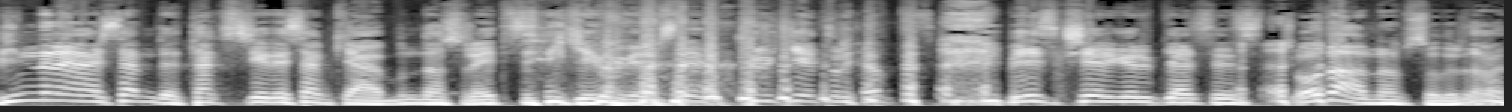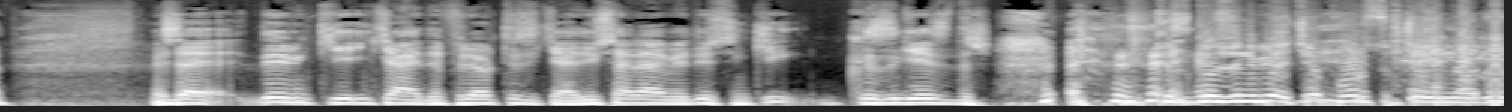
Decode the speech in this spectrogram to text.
Bin lira versem de taksiciye desem ki abi bundan sonra eti senin gibi verim. Seni Türkiye turu yaptın. Bir Eskişehir'e görüp gelseniz. O da anlamsız olur değil mi? Mesela demin ki hikayede flörtöz hikayede Hüseyin abi diyorsun ki kızı gezdir. Kız gözünü bir açıyor porsuk çayının orada.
